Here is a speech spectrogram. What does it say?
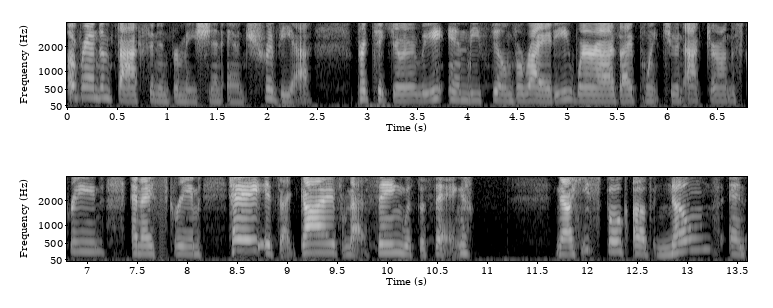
of random facts and information and trivia, particularly in the film variety, whereas I point to an actor on the screen and I scream, Hey, it's that guy from that thing with the thing. Now, he spoke of knowns and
